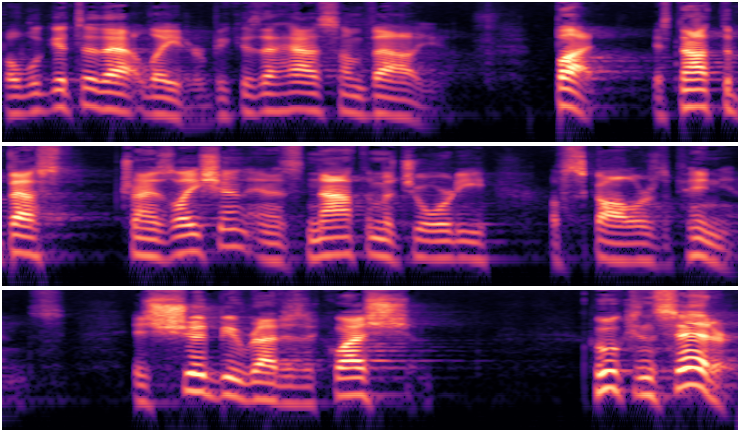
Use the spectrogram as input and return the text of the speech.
But we'll get to that later because it has some value. But it's not the best translation, and it's not the majority of scholars' opinions. It should be read as a question Who considered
